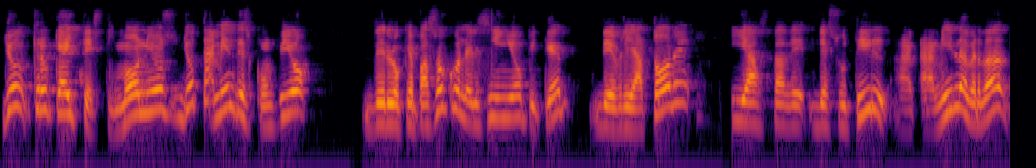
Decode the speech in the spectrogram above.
yo creo que hay testimonios, yo también desconfío de lo que pasó con el Ciño Piquet, de Briatore y hasta de, de Sutil. A, a, mí, la verdad,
